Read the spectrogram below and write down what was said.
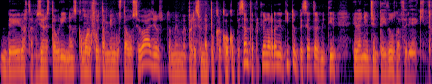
de las transmisiones taurinas, como lo fue también Gustavo Ceballos, también me parece una época coco pesante, porque yo en la Radio Quito empecé a transmitir el año 82 la Feria de Quito.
